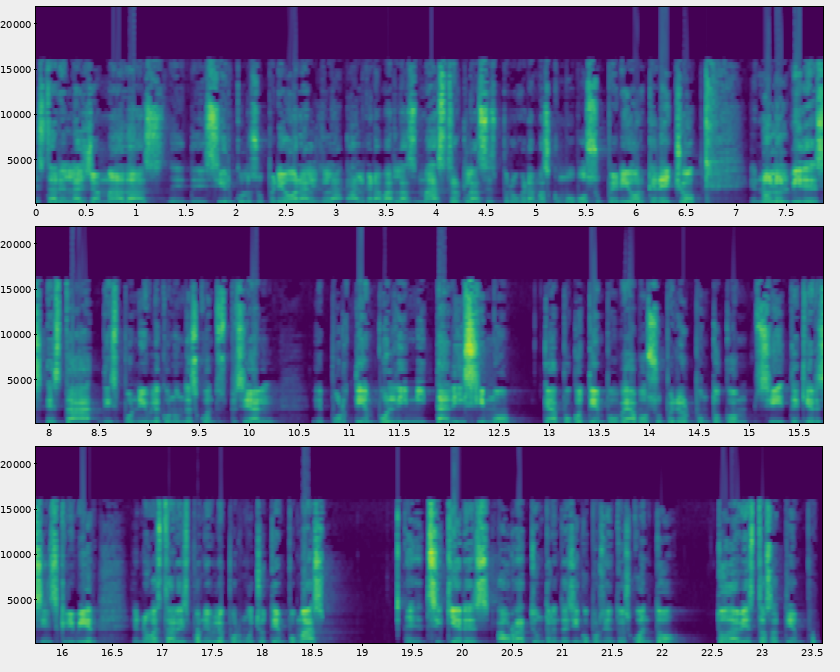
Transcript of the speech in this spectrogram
estar en las llamadas de, Círculo Superior, al, grabar las masterclasses, programas como Voz Superior, que de hecho, eh, no lo olvides, está disponible con un descuento especial eh, por tiempo limitadísimo. Queda poco tiempo, ve a vozsuperior.com si te quieres inscribir, eh, no va a estar disponible por mucho tiempo más. si quieres ahorrarte un 35% de descuento, todavía estás a tiempo.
